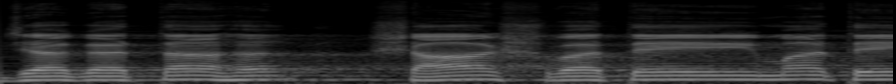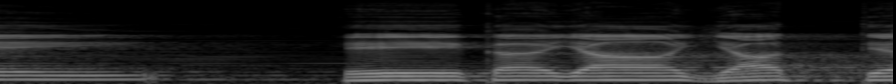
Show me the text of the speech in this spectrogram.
जगत शाश्वते मते। एकया यात्यनावृत्ति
